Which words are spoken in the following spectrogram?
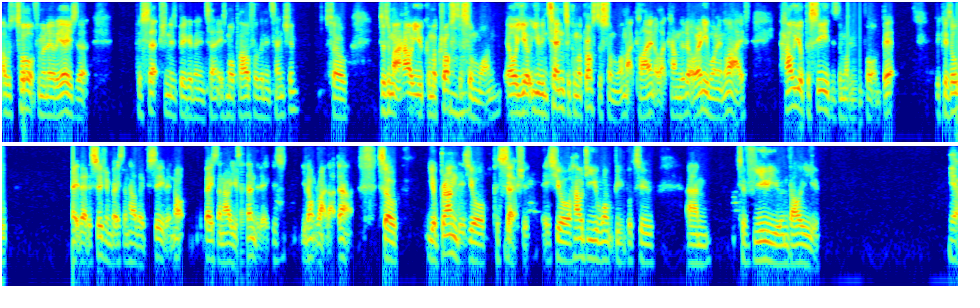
I was taught from an early age that perception is bigger than intent, is more powerful than intention. So it doesn't matter how you come across mm-hmm. to someone or you, you intend to come across to someone, that client or that candidate or anyone in life, how you're perceived is the most important bit because they'll make their decision based on how they perceive it, not based on how you intended it because you don't write that down. So your brand is your perception. Yeah. It's your, how do you want people to, um, to view you and value you? Yeah.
